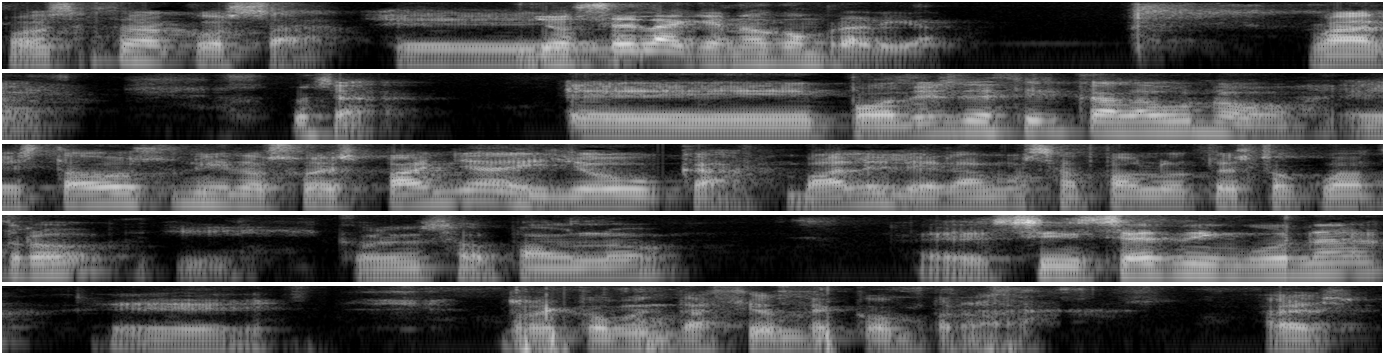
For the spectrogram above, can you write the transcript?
Vamos a hacer una cosa. Eh... Yo sé la que no compraría. Vale. O sea, eh, podéis decir cada uno Estados Unidos o España y yo UK, ¿vale? Le damos a Pablo tres o cuatro y con eso Pablo, eh, sin ser ninguna eh, recomendación de compra. A ver,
